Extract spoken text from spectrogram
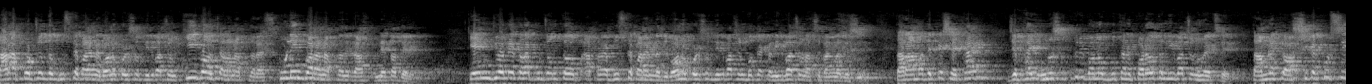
তারা পর্যন্ত বুঝতে পারে না গণপরিষদ নির্বাচন কি দল চালান আপনারা, স্কুলিং করান আপনাদের নেতাদের। কেন্দ্রীয় নেতারা পর্যন্ত আপনারা বুঝতে পারেন না যে গণপরিষদ নির্বাচন বলতে একটা নির্বাচন আছে বাংলাদেশে। তারা আমাদেরকে শেখায় যে ভাই উনসত্তরের গণ অভ্যুত্থানের পরেও তো নির্বাচন হয়েছে। তা আমরা কি অস্বীকার করছি?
